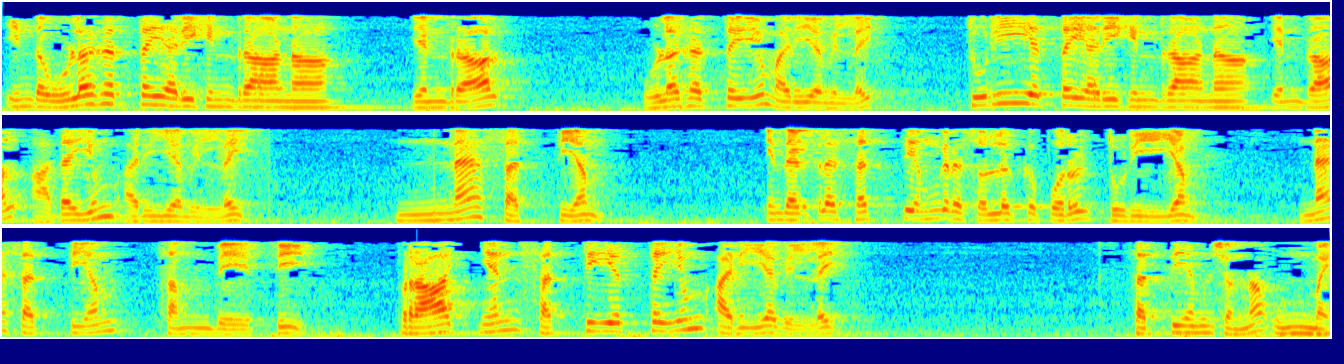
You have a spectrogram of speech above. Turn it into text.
இந்த உலகத்தை அறிகின்றானா என்றால் உலகத்தையும் அறியவில்லை துரியத்தை அறிகின்றானா என்றால் அதையும் அறியவில்லை. ந சத்தியம். இந்த இடத்துல சத்தியம்ங்கிற சொல்லுக்கு பொருள் துரியம். ந சத்தியம் சம்வேத்தி. பிராஜ்யன் சத்தியத்தையும் அறியவில்லை. சத்தியம் சொன்னா உண்மை.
